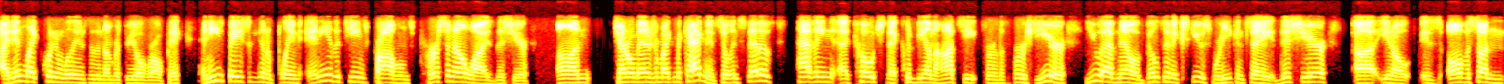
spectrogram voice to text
I didn't like Quinnen Williams as the number three overall pick, and he's basically going to blame any of the team's problems personnel-wise this year on general manager Mike Maccagnan. So instead of having a coach that could be on the hot seat for the first year, you have now a built-in excuse where he can say this year, uh, you know, is all of a sudden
